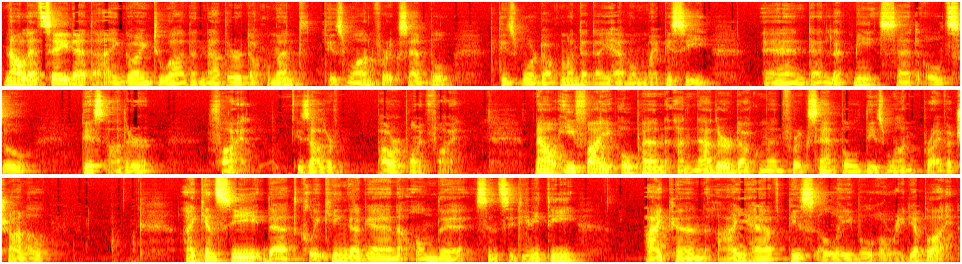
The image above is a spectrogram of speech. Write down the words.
Now let's say that I'm going to add another document, this one for example, this Word document that I have on my PC, and then let me set also this other file, this other PowerPoint file. Now, if I open another document, for example, this one, private channel, I can see that clicking again on the sensitivity icon, I have this label already applied,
